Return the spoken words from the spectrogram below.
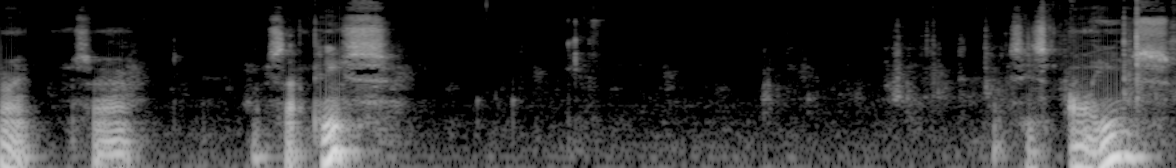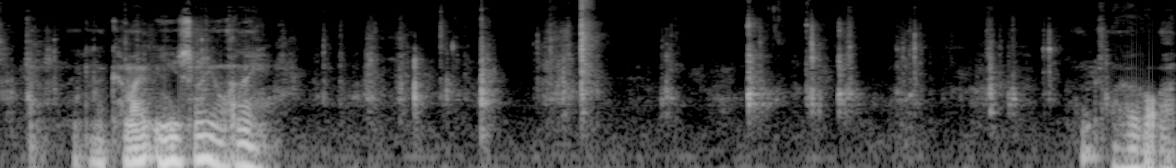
Right, so that's that piece. That's his eyes. They're going to come out easily, or are they? Looks like I've got to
